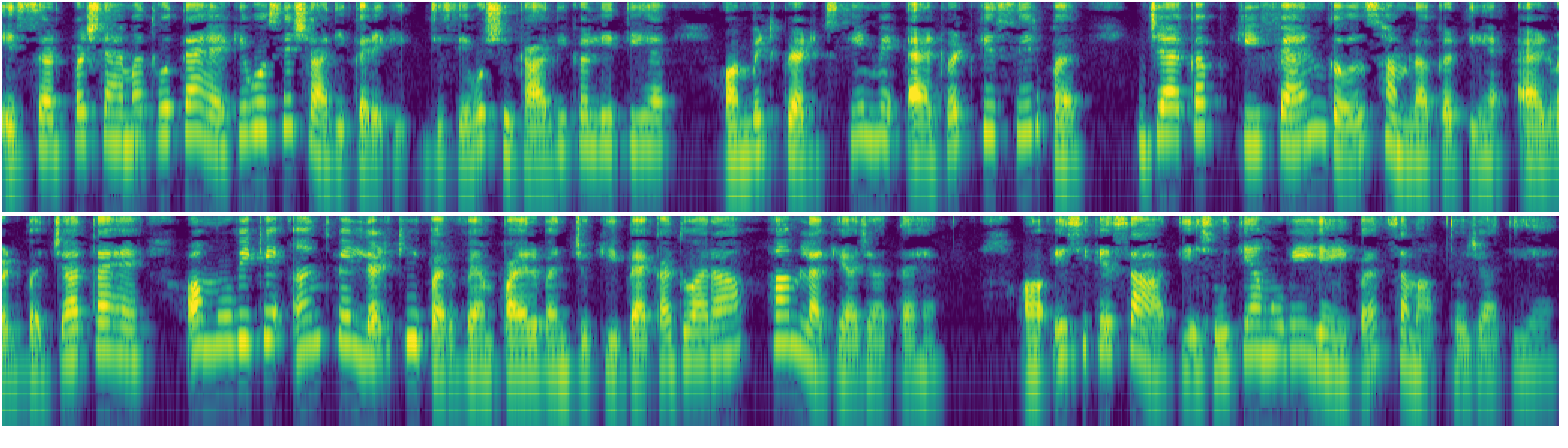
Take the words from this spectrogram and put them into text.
इस शर्त पर सहमत होता है कि वो उसे शादी करेगी, जिसे वो शिकार भी कर लेती है। और मिड क्रेडिट सीन में एडवर्ड के सिर पर जैकब की फ़ैन गर्ल्स हमला करती हैं। एडवर्ड बच जाता है और मूवी के अंत में लड़की पर वैम्पायर बन चुकी बैका द्वारा हमला किया जाता है। और इसी के साथ ये सूतिया मूवी यहीं पर समाप्त हो जाती है।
